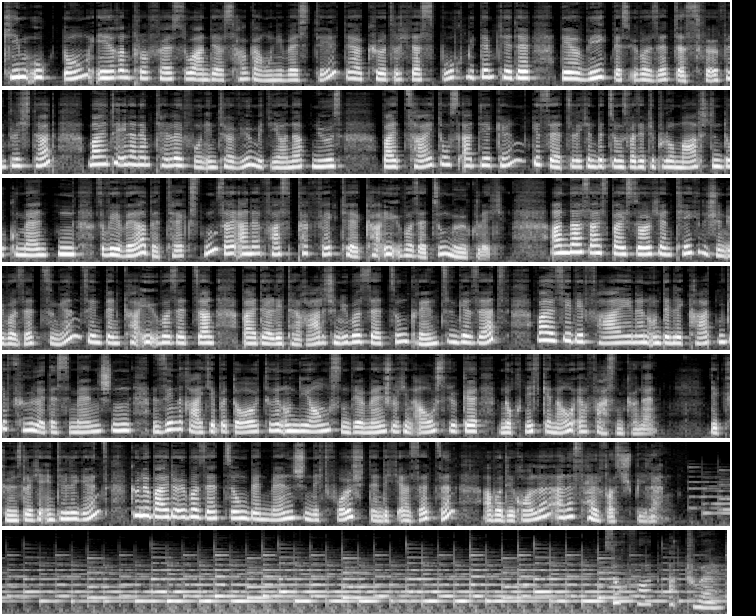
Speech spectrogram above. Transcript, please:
Kim Uk-dong, Ehrenprofessor an der Sagang-Universität, der kürzlich das Buch mit dem Titel Der Weg des Übersetzers veröffentlicht hat, meinte in einem Telefoninterview mit Yonhap News, bei Zeitungsartikeln, gesetzlichen bzw. diplomatischen Dokumenten sowie Werbetexten sei eine fast perfekte KI-Übersetzung möglich. Anders als bei solchen technischen Übersetzungen sind den KI-Übersetzern bei der literarischen Übersetzung Grenzen gesetzt, weil sie die feinen und delikaten Gefühle des Menschen, sinnreiche Bedeutungen und Nuancen der menschlichen Ausdrücke noch nicht genau erfassen können. Die künstliche Intelligenz könne bei der Übersetzung den Menschen nicht vollständig ersetzen, aber die Rolle eines Helfers spielen. Aktuell.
